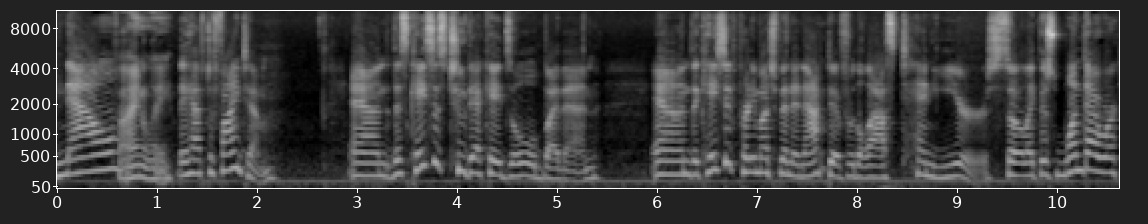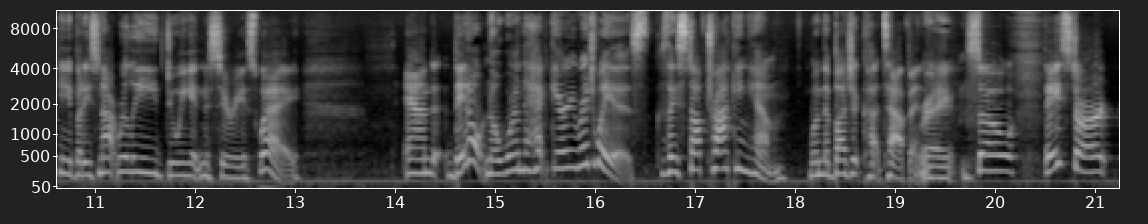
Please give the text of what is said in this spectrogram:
Now Finally. they have to find him. And this case is two decades old by then. And the case had pretty much been inactive for the last 10 years. So, like, there's one guy working it, but he's not really doing it in a serious way. And they don't know where in the heck Gary Ridgway is because they stopped tracking him when the budget cuts happened. Right. So they start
